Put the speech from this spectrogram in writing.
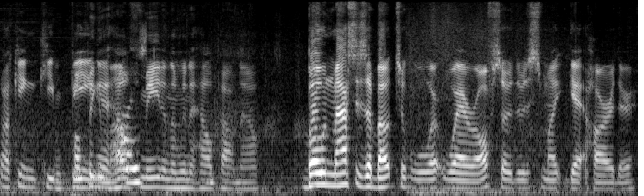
fucking keep I'm beating popping a him health up. meat and I'm gonna help out now. Bone mass is about to wear, wear off, so this might get harder.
